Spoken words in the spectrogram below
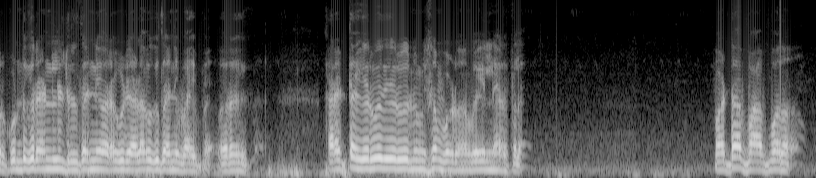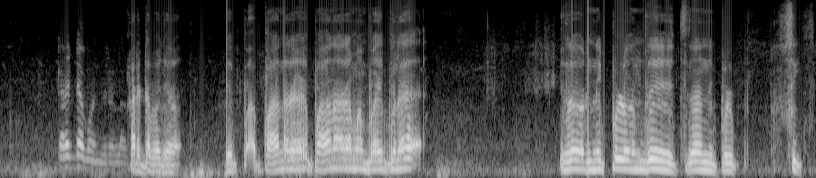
ஒரு குண்டுக்கு ரெண்டு லிட்டர் தண்ணி வரக்கூடிய அளவுக்கு தண்ணி பாய்ப்பேன். ஒரு கரெக்டாக இருபது இருபது நிமிஷம் போடுவேன் வெயில் நேரத்தில். போட்டால் பா போதும். கரெக்டாக கரெக்டாக பஞ்சிடும் ப- பதினாறு பதினாறாம் பைப்பில் இதில் ஒரு நிப்பிள் வந்து சின்ன nipple. Six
